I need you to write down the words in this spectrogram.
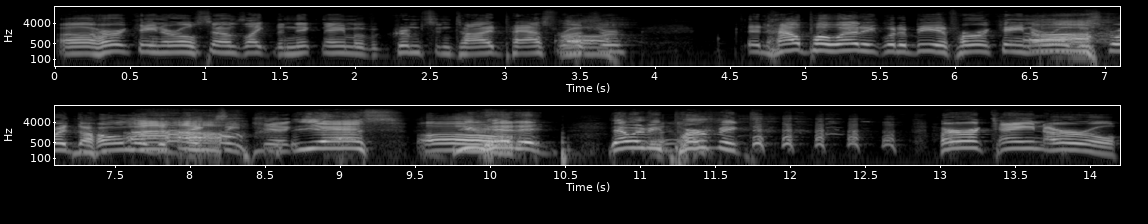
Uh, Hurricane Earl sounds like the nickname of a Crimson Tide pass rusher. And how poetic would it be if Hurricane Earl Oh. destroyed the home of the Oh, Dixie Chicks? Yes. Oh. You hit it. That would be perfect. Hurricane Earl.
